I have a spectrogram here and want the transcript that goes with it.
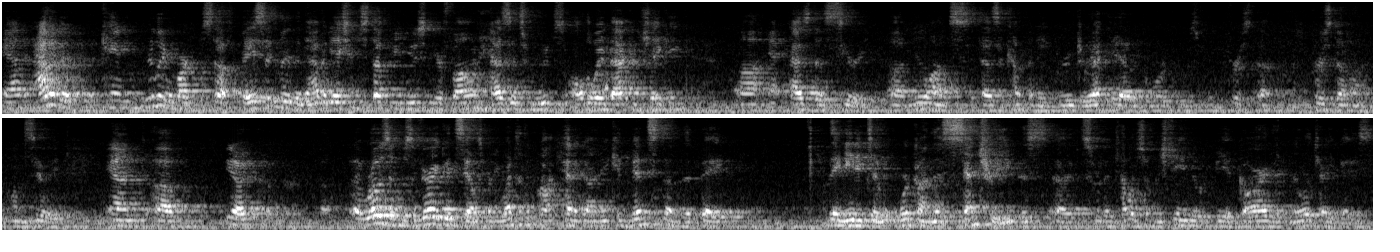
And out of it came really remarkable stuff. Basically, the navigation stuff you use in your phone has its roots all the way back in Shakey, uh, as does Siri. Uh, Nuance, as a company, grew directly out of the work that was first done, first done on, on Siri. And, um, you know, uh, Rosen was a very good salesman. He went to the Pentagon and convinced them that they they needed to work on this Sentry, this uh, sort of intelligent machine that would be a guard at a military base.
